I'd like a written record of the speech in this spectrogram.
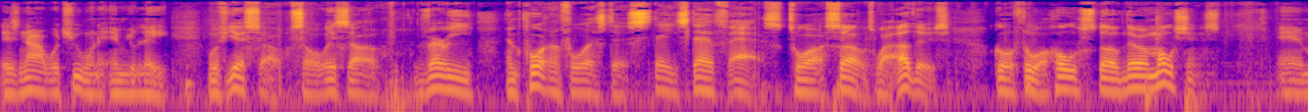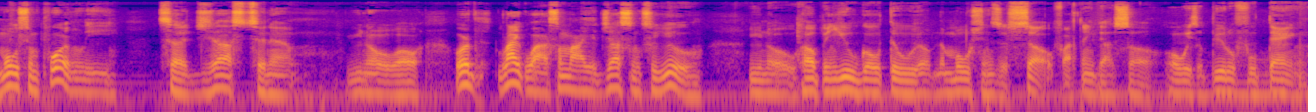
is not what you want to emulate with yourself. So it's uh very important for us to stay steadfast to ourselves while others go through a host of their emotions. And most importantly, to adjust to them. You know, or or likewise somebody adjusting to you, you know, helping you go through the motions of self. I think that's uh, always a beautiful thing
